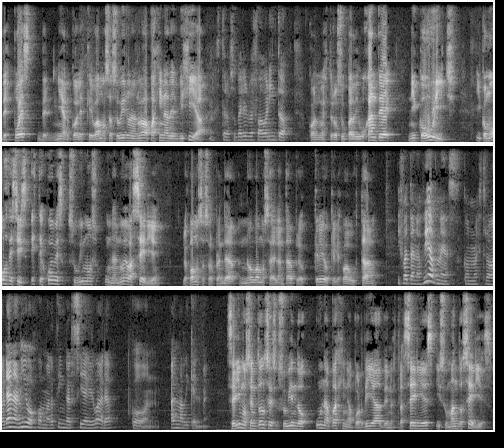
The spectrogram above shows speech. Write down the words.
después del miércoles que vamos a subir una nueva página del Vigía. Nuestro superhéroe favorito. Con nuestro super dibujante Nico Urich. Y como vos decís, este jueves subimos una nueva serie. Los vamos a sorprender, no vamos a adelantar, pero creo que les va a gustar. Y faltan los viernes con nuestro gran amigo Juan Martín García Guevara con Alma Riquelme. Seguimos entonces subiendo una página por día de nuestras series y sumando series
